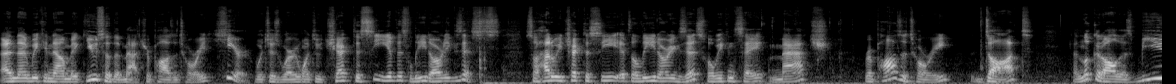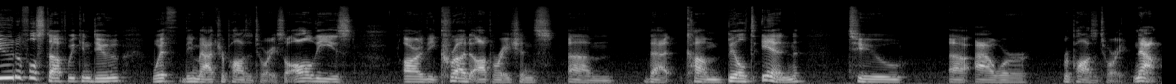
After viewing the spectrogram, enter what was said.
and then we can now make use of the match repository here, which is where we want to check to see if this lead already exists. So how do we check to see if the lead already exists? Well, we can say match repository dot, and look at all this beautiful stuff we can do with the match repository. So all these are the CRUD operations um, that come built in to uh, our repository. Now,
